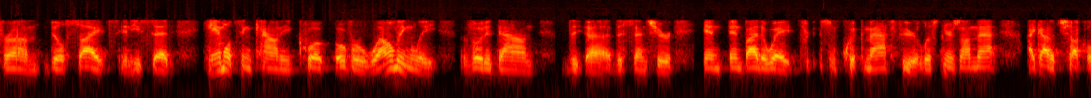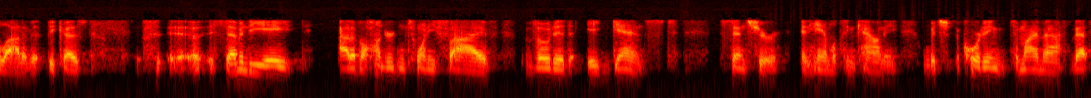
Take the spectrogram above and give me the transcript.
from Bill Seitz, and he said Hamilton County, quote, overwhelmingly voted down the uh, the censure. And and by the way, some quick math for your listeners on that. I got a chuckle out of it because 78 out of 125 voted against censure in Hamilton County, which, according to my math, that's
